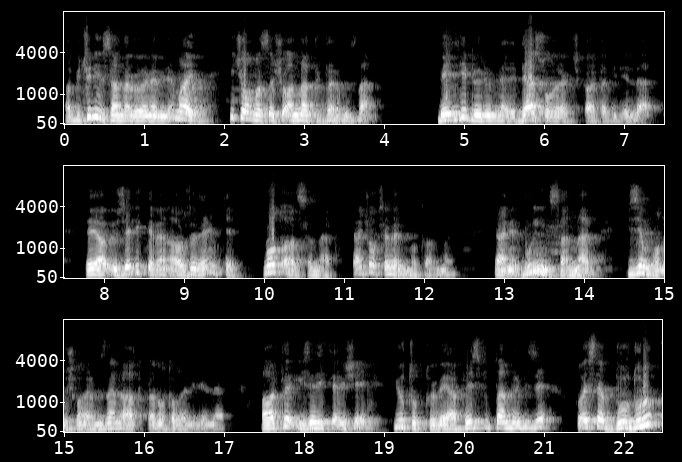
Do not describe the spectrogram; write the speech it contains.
Ha, bütün insanlar öğrenebilir mi? Hayır. Hiç olmazsa şu anlattıklarımızdan belli bölümleri ders olarak çıkartabilirler. Veya özellikle ben arzu ederim ki not alsınlar. Ben çok severim not almayı. Yani bu insanlar bizim konuşmalarımızdan rahatlıkla not alabilirler. Artı izledikleri şey YouTube'tur veya Facebook'tandır bizi. Dolayısıyla durdurup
